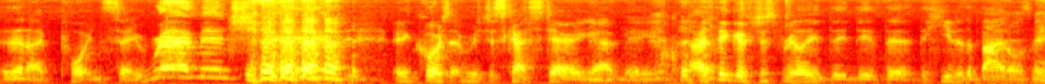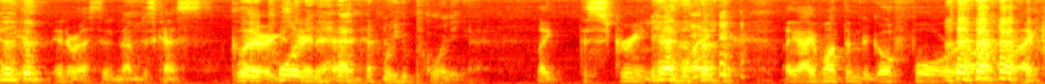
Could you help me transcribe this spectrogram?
and then I point and say, Rammenschild! and of course, everybody's just kind of staring at me. I think it's just really the, the, the, the heat of the battle is making me interested, and I'm just kind of What are you glaring straight ahead. at? What are you pointing at? Like the screen. Yeah. Like, like I want them to go forward. like,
